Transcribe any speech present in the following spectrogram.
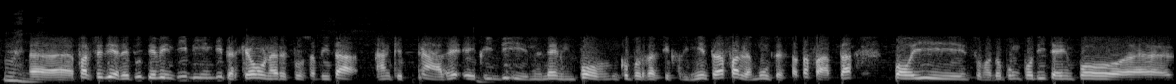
Ma eh, far sedere tutti e 20 i bimbi perché ho una responsabilità anche penale e quindi lei non può comportarsi così, niente da fare, la multa è stata fatta, poi insomma dopo un po' di tempo eh,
